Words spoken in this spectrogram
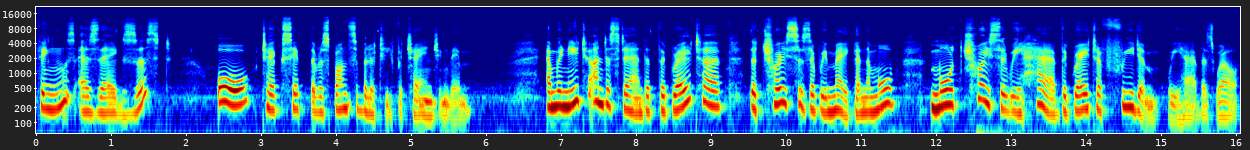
things as they exist or to accept the responsibility for changing them. And we need to understand that the greater the choices that we make and the more more choice that we have, the greater freedom we have as well.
